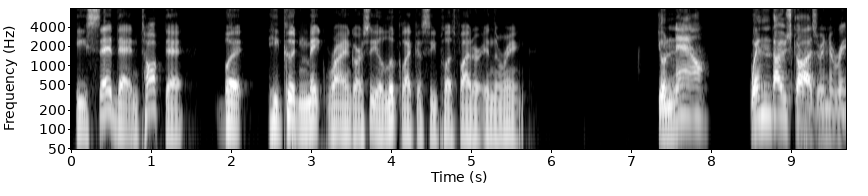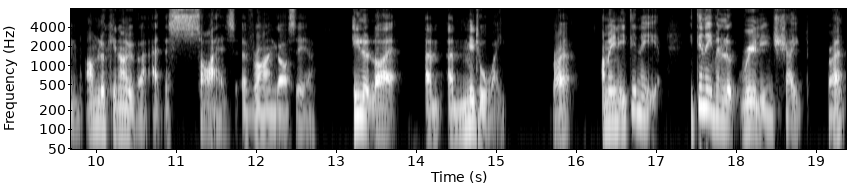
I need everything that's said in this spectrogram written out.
He said that and talked that, but he couldn't make Ryan Garcia look like a C plus fighter in the ring. you're now when those guys are in the ring. I'm looking over at the size of Ryan Garcia. He looked like a, a middleweight, right? I mean, he didn't he, he didn't even look really in shape, right?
